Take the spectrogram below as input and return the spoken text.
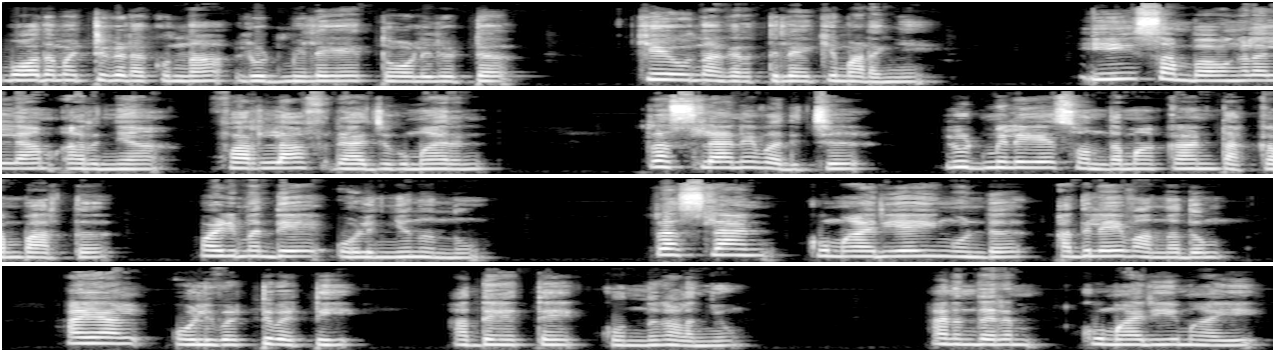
ബോധമറ്റു കിടക്കുന്ന ലുഡ്മിലയെ തോളിലിട്ട് ക്യൂ നഗരത്തിലേക്ക് മടങ്ങി. ഈ സംഭവങ്ങളെല്ലാം അറിഞ്ഞ ഫർലാഫ് രാജകുമാരൻ റസ്ലാനെ വധിച്ച് ലുഡ്മിലയെ സ്വന്തമാക്കാൻ തക്കം പാർത്ത് വഴിമധ്യേ ഒളിഞ്ഞു നിന്നു. റസ്ലാൻ കുമാരിയെയും കൊണ്ട് അതിലേ വന്നതും അയാൾ ഒളിവെട്ട് വെട്ടി അദ്ദേഹത്തെ കൊന്നുകളഞ്ഞു. അനന്തരം കുമാരിയുമായി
